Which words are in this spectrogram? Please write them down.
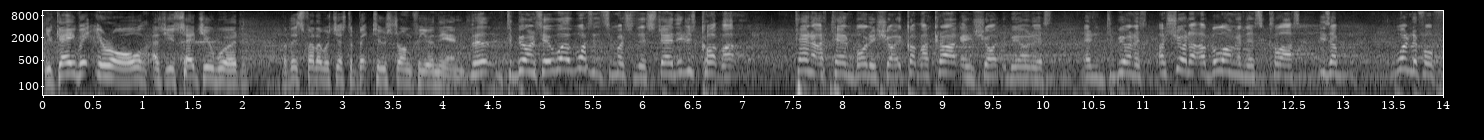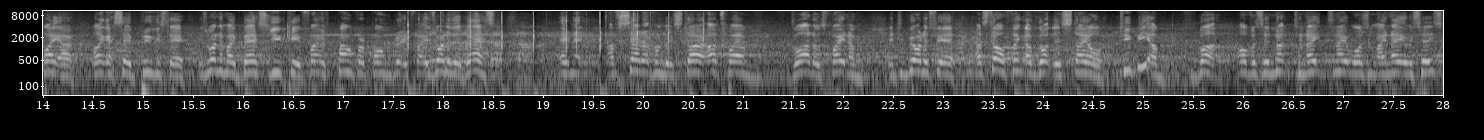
You gave it your all, as you said you would, but this fellow was just a bit too strong for you in the end. Well, to be honest, it wasn't so much of the strength. He just caught my 10 out of 10 body shot. He got my cracking shot, to be honest. And to be honest, I showed that I belong in this class. He's a wonderful fighter. Like I said previously, he's one of my best UK fighters, pound for pound British fighter. He's one of the best. And I've said it from the start. That's why I'm glad I was fighting him. And to be honest with you, I still think I've got the style to beat him. But obviously not tonight. Tonight wasn't my night. It was his.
